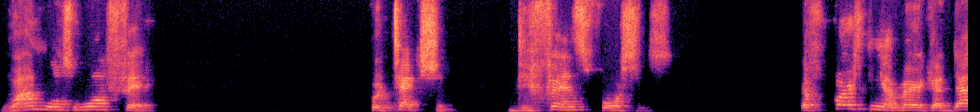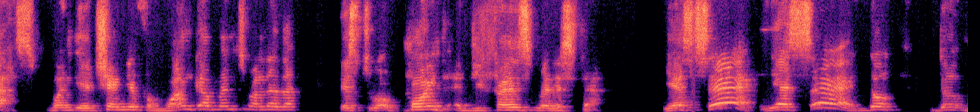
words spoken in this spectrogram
One was warfare, protection, defense forces. The first thing America does when they're changing from one government to another is to appoint a defense minister. Yes, sir. Yes, sir. Don't don't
